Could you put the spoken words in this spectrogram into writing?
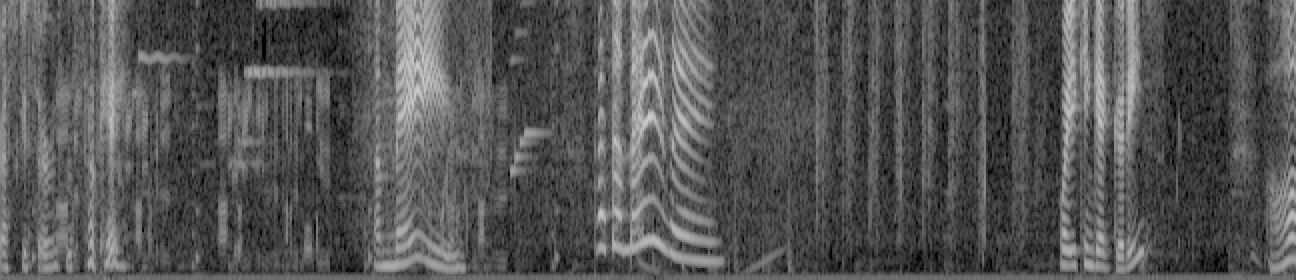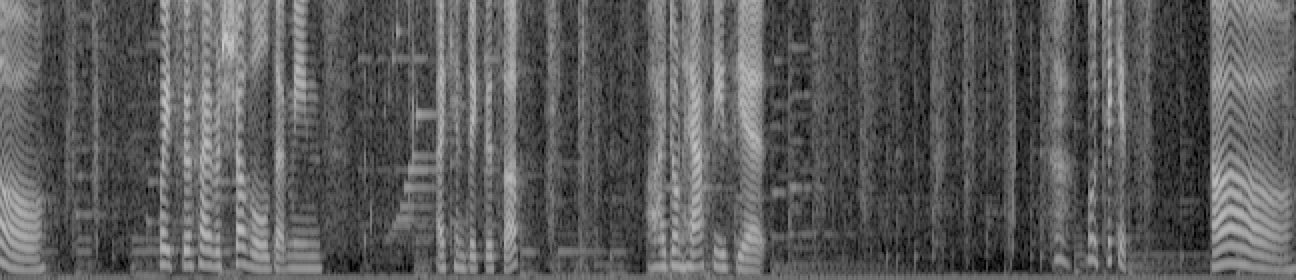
Rescue services, okay. A maze! That's amazing! Wait, you can get goodies? Oh. Wait, so if I have a shovel, that means I can dig this up? Oh, I don't have these yet. oh, tickets. Oh.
